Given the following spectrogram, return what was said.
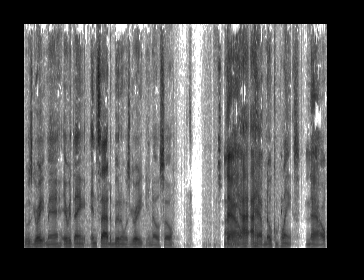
It was great, man. Everything inside the building was great. You know, so I Now, mean, I, I have no complaints. now,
